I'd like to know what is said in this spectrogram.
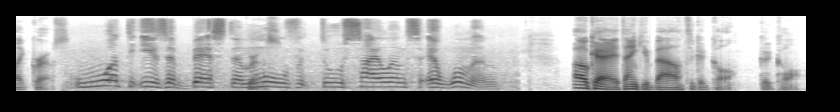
Like gross. What is the best gross. move to silence a woman? Okay, thank you, Bao. It's a good call. Good call.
